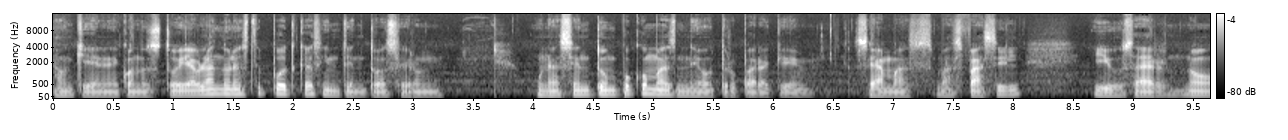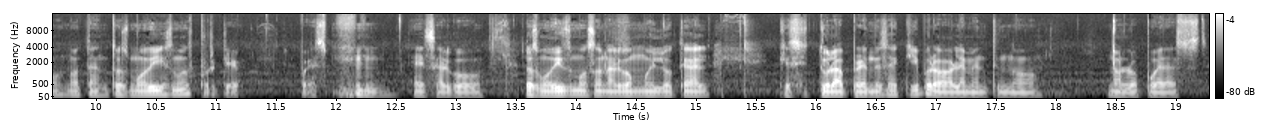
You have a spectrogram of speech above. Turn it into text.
aunque cuando estoy hablando en este podcast intento hacer un, un, acento un poco más neutro para que sea más, más fácil y usar no, no tantos modismos porque pues es algo, los modismos son algo muy local que si tú lo aprendes aquí probablemente no, no lo puedas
